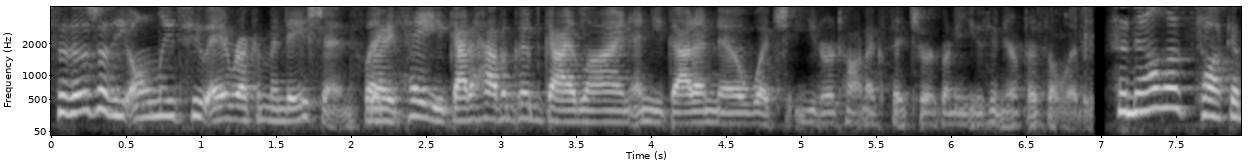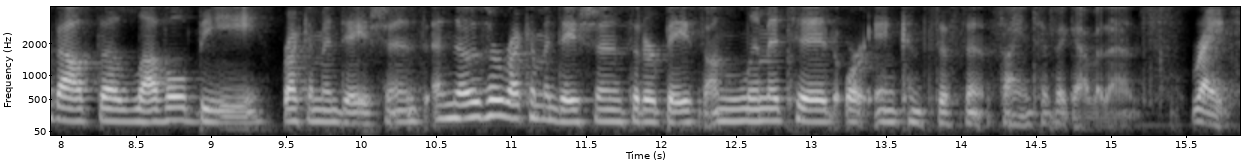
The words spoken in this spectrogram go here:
So those are the only two A recommendations. Like, Right. hey, you got to have a good guideline and you got to know which uterotonics that you're going to use in your facility. So now let's talk about the level B recommendations. And those are recommendations that are based on limited or inconsistent scientific evidence. Right.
